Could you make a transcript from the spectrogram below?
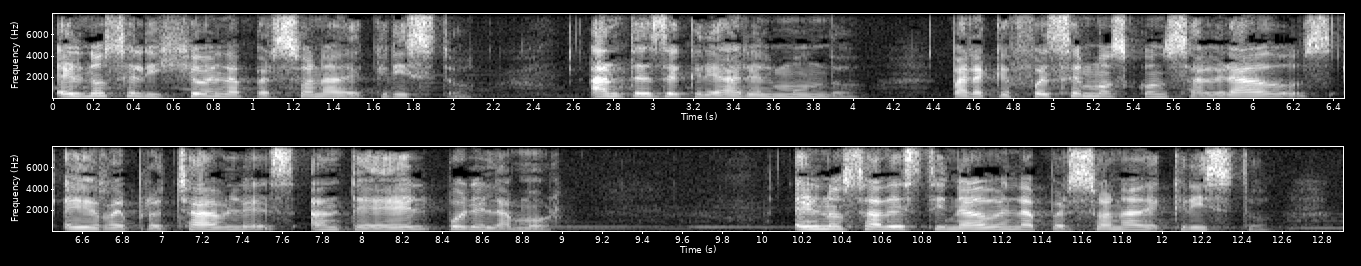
Él nos eligió en la persona de Cristo, antes de crear el mundo, para que fuésemos consagrados e irreprochables ante Él por el amor. Él nos ha destinado en la persona de Cristo,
